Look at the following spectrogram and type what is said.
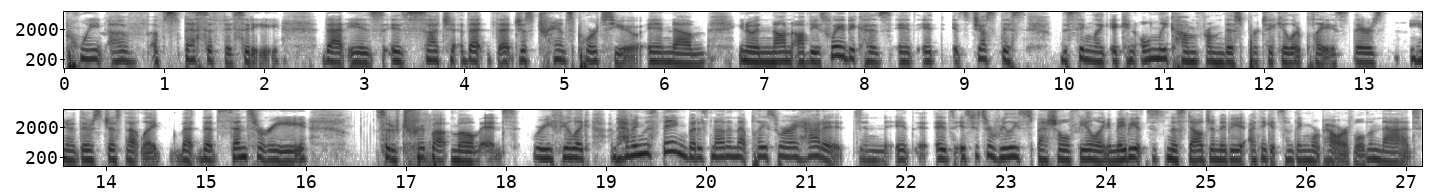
point of of specificity that is is such that that just transports you in um you know in non-obvious way because it it it's just this this thing like it can only come from this particular place. There's you know there's just that like that that sensory sort of trip up moment where you feel like I'm having this thing, but it's not in that place where I had it. And it, it, it's, it's just a really special feeling. And maybe it's just nostalgia. Maybe I think it's something more powerful than that.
